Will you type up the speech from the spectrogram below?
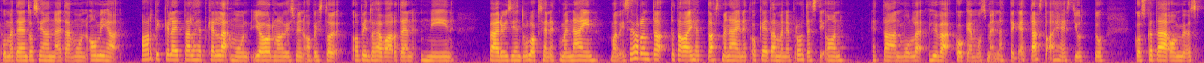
kun mä teen tosiaan näitä mun omia artikkeleita tällä hetkellä mun journalismin opisto, opintoja varten, niin päädyin siihen tulokseen, että kun mä näin, mä olin seurannut tätä aihetta, sitten mä näin, että okei, tämmöinen protesti on, että tämä on mulle hyvä kokemus mennä tekemään tästä aiheesta juttu, koska tämä on myös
